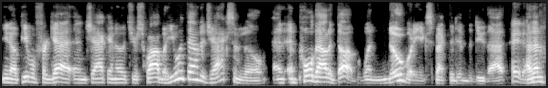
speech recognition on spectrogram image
you know, people forget, and Jack, I know it's your squad, but he went down to Jacksonville and, and pulled out a dub when nobody expected him to do that. Hey, and then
